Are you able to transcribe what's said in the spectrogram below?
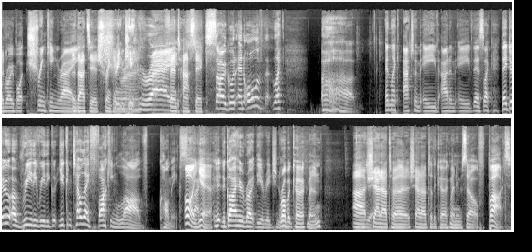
Explode. Robot, Shrinking Rae. That's it. Shrinking. Shrinking Rae. Ray. Fantastic. So good. And all of that, like, ah. and like Atom Eve, Adam Eve. There's like, they do a really, really good, you can tell they fucking love comics. Oh, Like, yeah. The guy who wrote the original. Robert Kirkman. Uh, Shout out to shout out to the Kirkman himself. But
